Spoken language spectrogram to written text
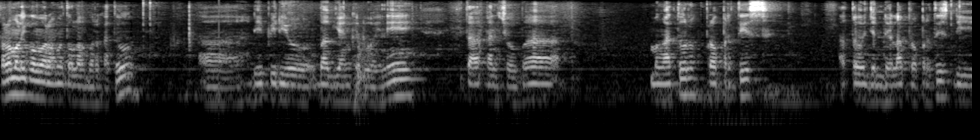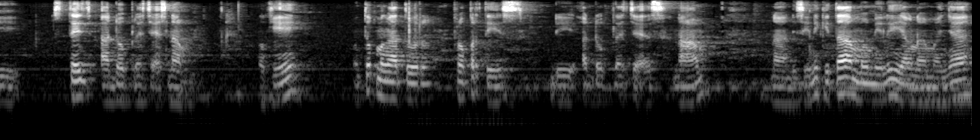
Assalamualaikum warahmatullahi wabarakatuh. Uh, di video bagian kedua ini kita akan coba mengatur properties atau jendela properties di stage Adobe Flash CS6. Oke, okay. untuk mengatur properties di Adobe Flash CS6, nah di sini kita memilih yang namanya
